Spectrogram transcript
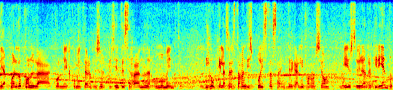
de acuerdo con, la, con el comentario que hizo el presidente Serrano en algún momento, dijo que las áreas estaban dispuestas a entregar la información que ellos estuvieran requiriendo.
